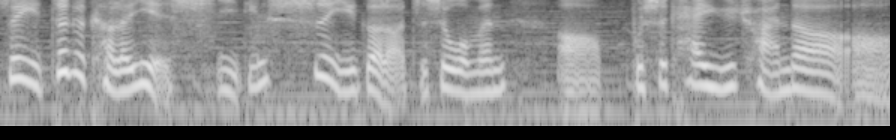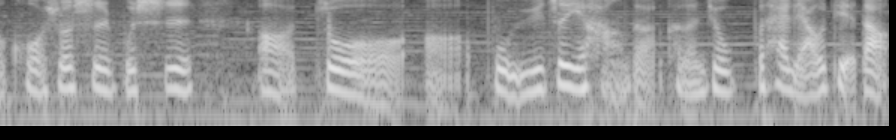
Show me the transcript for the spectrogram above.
所以这个可能也是已经是一个了，只是我们呃不是开渔船的，呃，或者说是不是呃做呃捕鱼这一行的，可能就不太了解到。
